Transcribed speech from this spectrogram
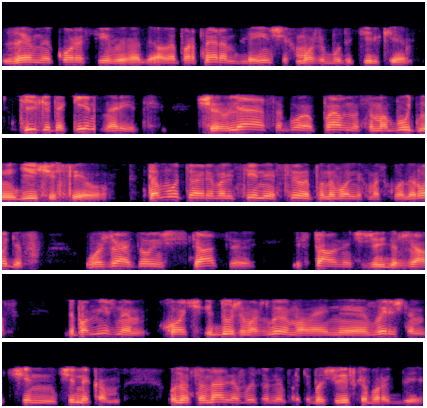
взаємної користі і вигоди, але партнером для інших може бути тільки, тільки такий нарід, що являє собою певну самобутню і діючу силу. Тому то революційні сили поневольних Москви народів вважають зовнішню ситуацію і ставлення чужих держав допоміжним, хоч і дуже важливим, але й не вирішеним чин, чинником у національно-визвольній протибольшевістській боротьбі.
